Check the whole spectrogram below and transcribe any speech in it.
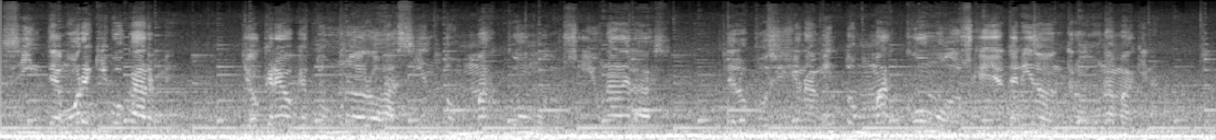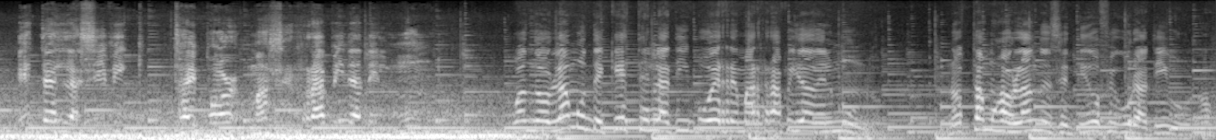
Sin temor a equivocarme, yo creo que esto es uno de los asientos más cómodos y una de las de los posicionamientos más cómodos que yo he tenido dentro de una máquina. Esta es la Civic Type R más rápida del mundo. Cuando hablamos de que esta es la tipo R más rápida del mundo, no estamos hablando en sentido figurativo, no.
